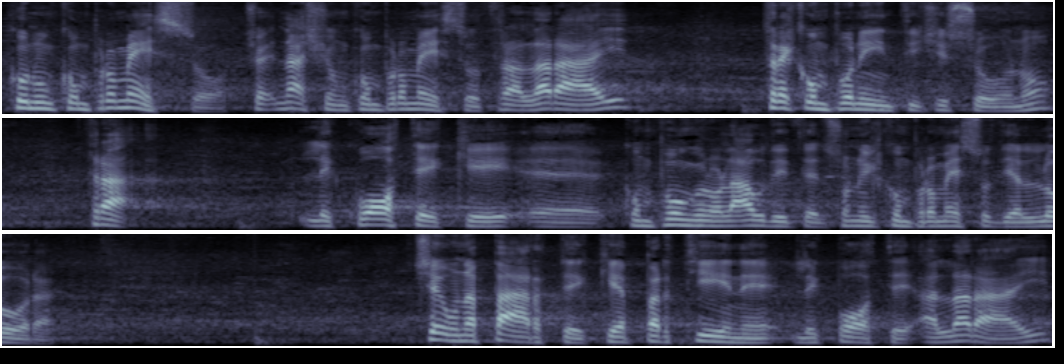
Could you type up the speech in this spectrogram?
con un compromesso, cioè nasce un compromesso tra la RAI, tre componenti ci sono, tra le quote che eh, compongono l'Auditel sono il compromesso di allora, c'è una parte che appartiene le quote alla RAI,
